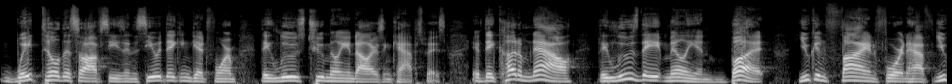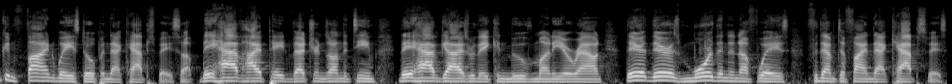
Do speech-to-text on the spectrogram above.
wait till this offseason and see what they can get for him, they lose $2 million in cap space. If they cut him now, they lose the 8 million, but you can find four and a half. You can find ways to open that cap space up. They have high paid veterans on the team. They have guys where they can move money around. There, there is more than enough ways for them to find that cap space.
